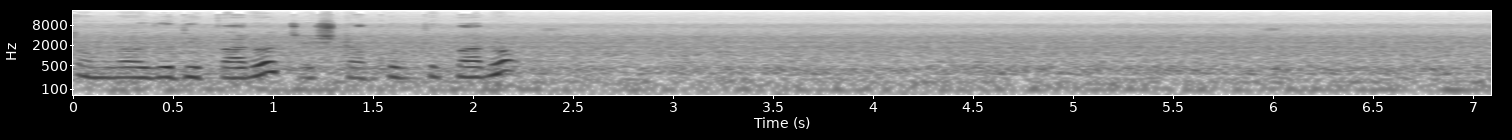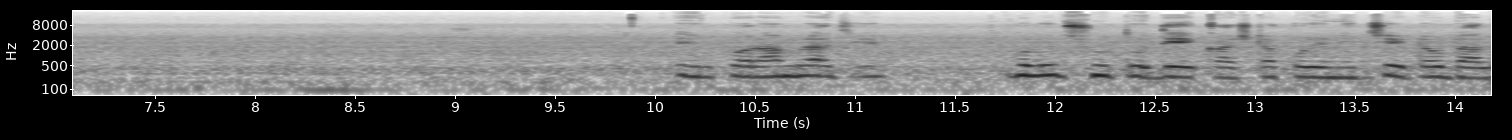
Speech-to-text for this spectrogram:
তোমরাও যদি পারো, চেষ্টা করতে পারো। এরপর আমরা যে হলুদ সুতো দিয়ে কাজটা করে নিচ্ছি, এটাও ডাল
